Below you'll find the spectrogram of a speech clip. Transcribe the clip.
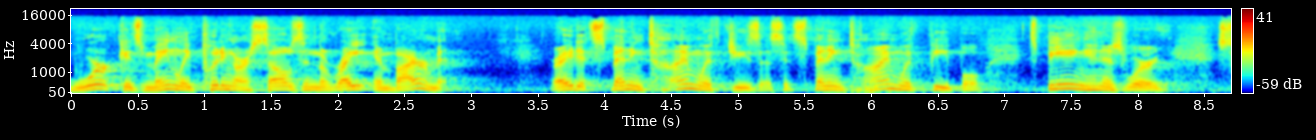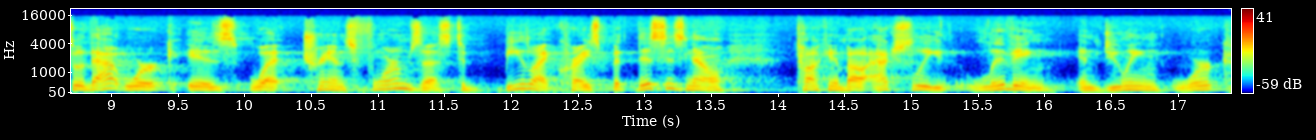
work is mainly putting ourselves in the right environment, right? It's spending time with Jesus, it's spending time with people, it's being in His Word. So that work is what transforms us to be like Christ. But this is now talking about actually living and doing work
